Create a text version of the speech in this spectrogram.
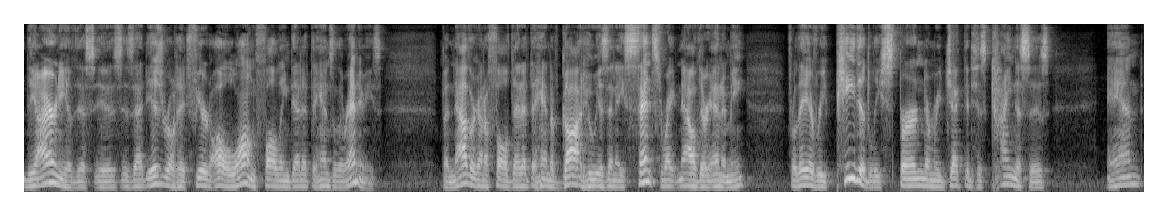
the irony of this is is that Israel had feared all along falling dead at the hands of their enemies. But now they're going to fall dead at the hand of God, who is in a sense right now their enemy, for they have repeatedly spurned and rejected his kindnesses and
